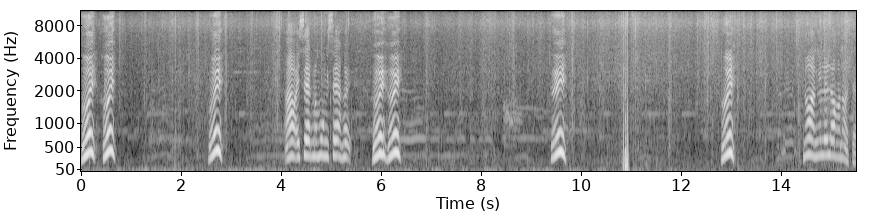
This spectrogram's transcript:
เฮ้ยเฮ้ยเฮ้ยเอาไอ้แซงน้ำมงไอ้แซงเฮ้ย เฮ้ยเฮ้ยเฮ้ยเฮ้ยนอนงี้เลยลองกันหน่อยแต่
